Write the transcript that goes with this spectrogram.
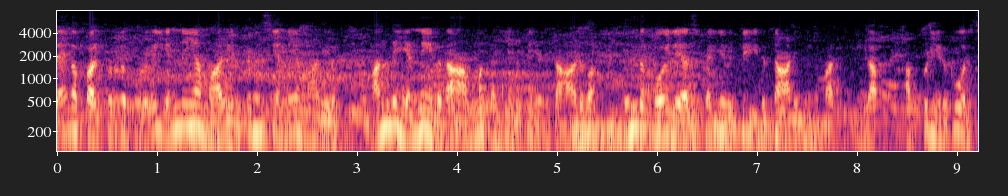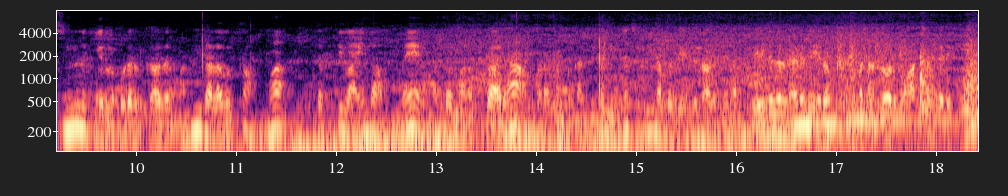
தேங்காய் பால் சுருக சுருக எண்ணெயாக மாறிடும் திருச்சி எண்ணெயாக மாறிடும் அந்த எண்ணெயில் தான் அம்மா கையை விட்டு எடுத்து ஆடுவா. எந்த கோயிலையாச்சும் கையை விட்டு எடுத்து ஆடி நீங்கள் பார்த்துருக்கீங்களா? அப்படி இருக்கும் ஒரு சின்ன கீரல் கூட இருக்காது. அந்த அளவுக்கு அம்மா சக்தி வாய்ந்த அம்மே அந்த இருக்காரு. அம்மனை நம்ம கண்டிப்பாக என்ன சொல்லி நம்ம வேண்டுனாலுமே நம்ம வேண்டுதல் நிறைவேறும். கண்டிப்பாக நல்ல ஒரு மாற்றம் கிடைக்கும்.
